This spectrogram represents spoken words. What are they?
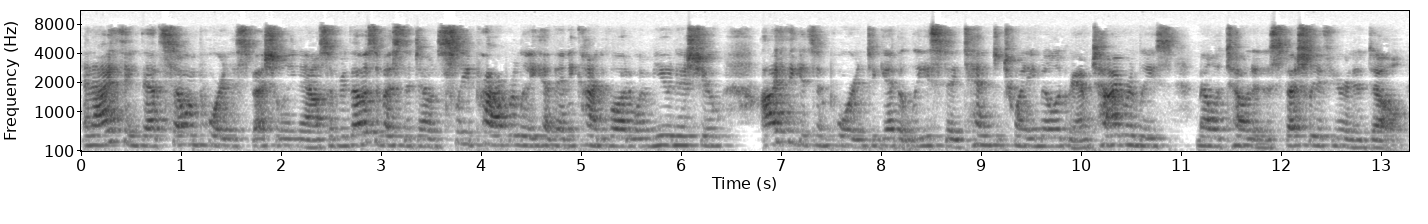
And I think that's so important, especially now. So, for those of us that don't sleep properly, have any kind of autoimmune issue, I think it's important to get at least a 10 to 20 milligram time release melatonin, especially if you're an adult.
